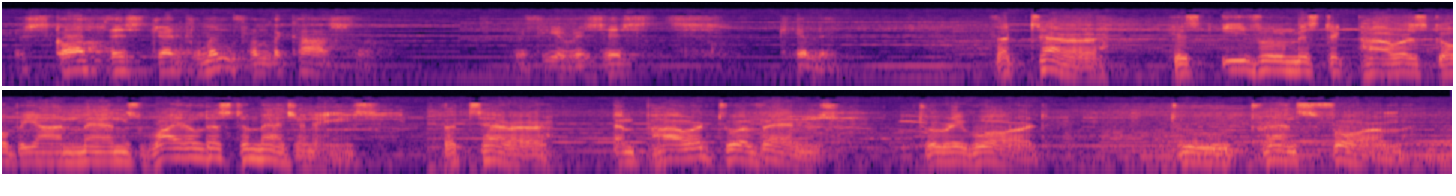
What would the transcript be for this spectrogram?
Escort this gentleman from the castle. If he resists, kill him. The terror, his evil mystic powers go beyond man's wildest imaginings. The terror, empowered to avenge, to reward to transform.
